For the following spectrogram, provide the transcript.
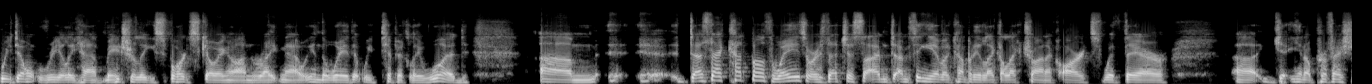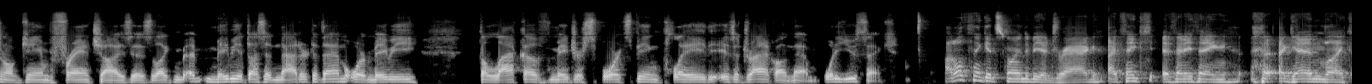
we don't really have major league sports going on right now in the way that we typically would. Um, does that cut both ways, or is that just? I'm I'm thinking of a company like Electronic Arts with their uh, you know professional game franchises. Like maybe it doesn't matter to them, or maybe the lack of major sports being played is a drag on them. What do you think? I don't think it's going to be a drag. I think, if anything, again, like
